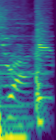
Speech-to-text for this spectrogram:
try.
